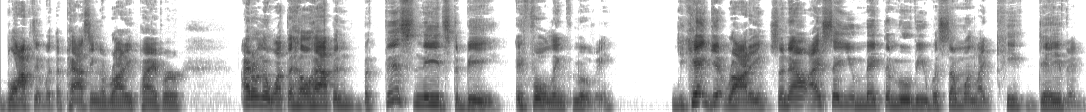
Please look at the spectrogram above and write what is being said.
blocked it with the passing of Roddy Piper. I don't know what the hell happened, but this needs to be a full length movie. You can't get Roddy, so now I say you make the movie with someone like Keith David.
